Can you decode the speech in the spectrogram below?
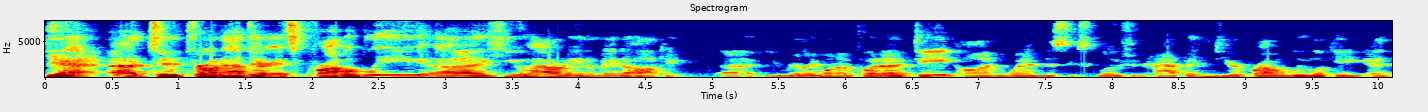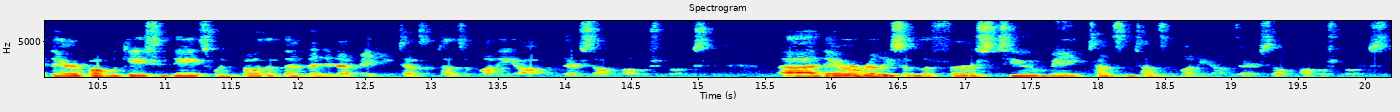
Yeah, uh, to throw it out there, it's probably uh, Hugh Howey and Amanda Hocking. Uh, if you really want to put a date on when this explosion happened, you're probably looking at their publication dates when both of them ended up making tons and tons of money off of their self-published books. Uh, they were really some of the first to make tons and tons of money off their self-published books.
